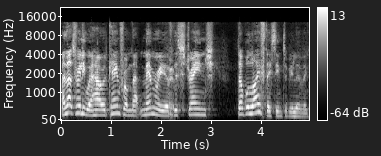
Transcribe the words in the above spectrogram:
And that's really where Howard came from, that memory of this strange double life they seem to be living.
